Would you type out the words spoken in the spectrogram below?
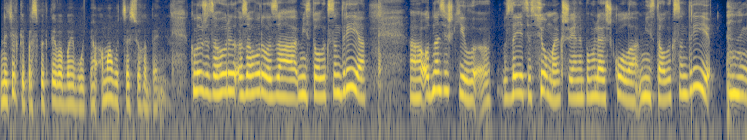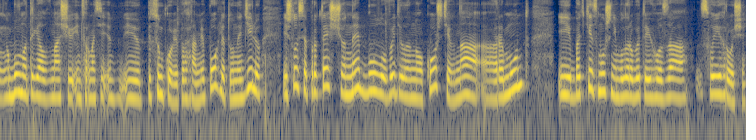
не тільки перспектива майбутнього, а мабуть, це сьогодення. Коли вже заговорили, за місто Олександрія, е, одна зі шкіл, е, здається, сьома, якщо я не помиляюсь, школа міста Олександрії, був матеріал в нашій інформаці... підсумковій програмі «Погляд» у неділю. Йшлося про те, що не було виділено коштів на е, ремонт, і батьки змушені були робити його за свої гроші.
